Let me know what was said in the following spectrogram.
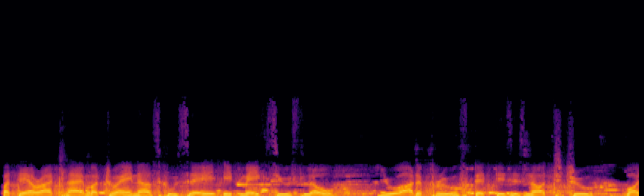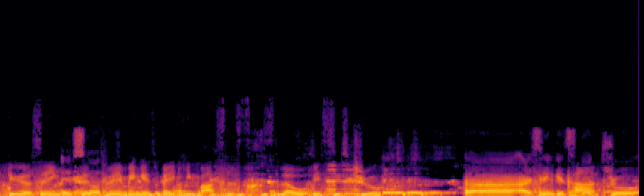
But there are climber trainers who say it makes you slow. You are the proof that this is not true. What do you think? It's that not- swimming is making muscles slow. Is this true? Uh, I think It it's can't. not true.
